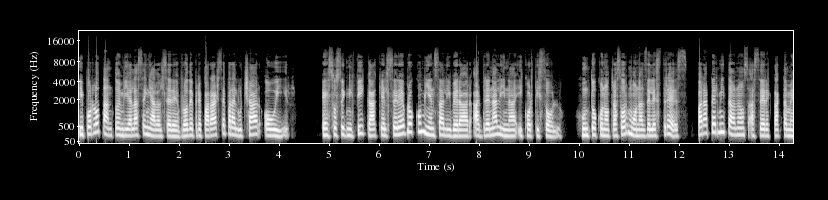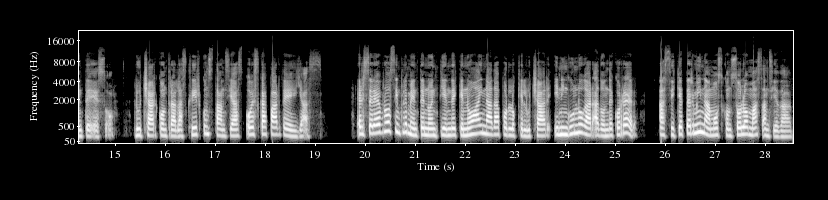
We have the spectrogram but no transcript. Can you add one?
y por lo tanto envía la señal al cerebro de prepararse para luchar o huir. Eso significa que el cerebro comienza a liberar adrenalina y cortisol, junto con otras hormonas del estrés, para permitirnos hacer exactamente eso, luchar contra las circunstancias o escapar de ellas. El cerebro simplemente no entiende que no hay nada por lo que luchar y ningún lugar a donde correr, así que terminamos con solo más ansiedad.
